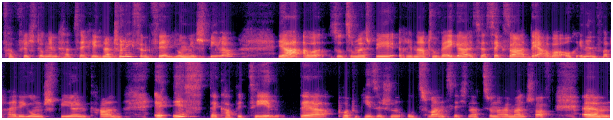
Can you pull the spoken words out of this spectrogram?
Verpflichtungen tatsächlich. Natürlich sind es sehr junge Spieler, ja, aber so zum Beispiel Renato Veiga ist ja Sechser, der aber auch Innenverteidigung spielen kann. Er ist der Kapitän der portugiesischen U20-Nationalmannschaft. Ähm,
